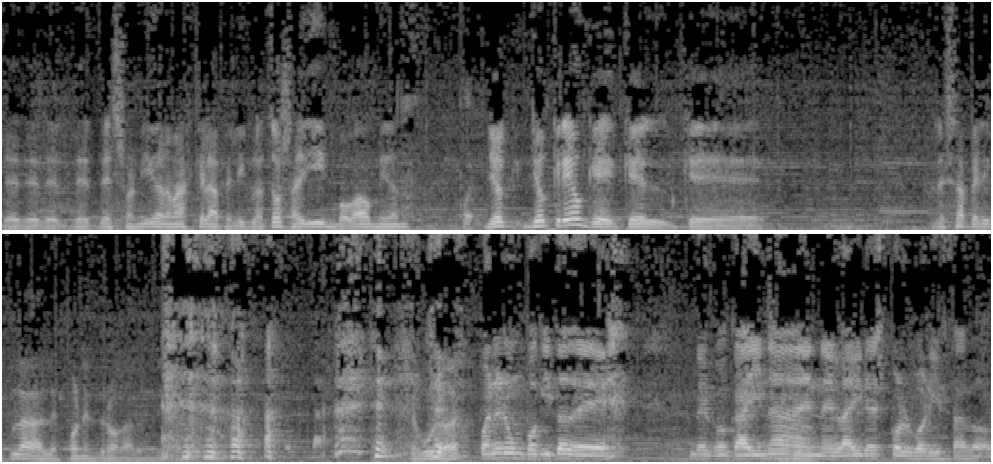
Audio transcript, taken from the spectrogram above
De, de- de- de- de sonido nada más que la película. Todos allí embobados mirando. Pues- Yo, yo creo que, que, el- que esa película les ponen droga a los niños. Seguro, ¿eh? Ponen un poquito de, de cocaína Seguro. en el aire espolvorizado.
